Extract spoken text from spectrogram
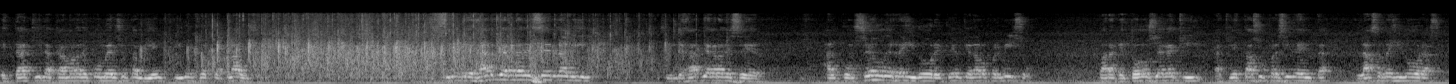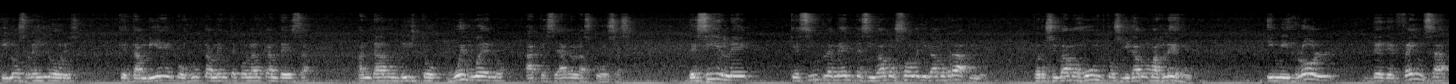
está aquí la Cámara de Comercio también, pido un fuerte aplauso. Sin dejar de agradecer, David, sin dejar de agradecer al Consejo de Regidores, que es el que da los permisos para que todo se haga aquí. Aquí está su presidenta, las regidoras y los regidores que también conjuntamente con la alcaldesa han dado un visto muy bueno a que se hagan las cosas. Decirle que simplemente si vamos solo llegamos rápido, pero si vamos juntos llegamos más lejos. Y mi rol de defensa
